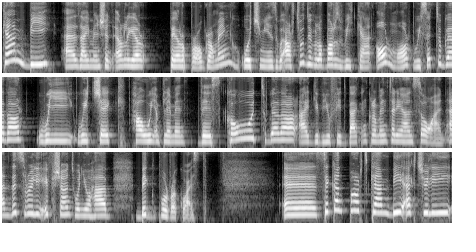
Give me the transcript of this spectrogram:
can be, as I mentioned earlier, pair programming, which means we are two developers, we can, or more, we sit together, we, we check how we implement this code together, I give you feedback incrementally and so on. And that's really efficient when you have big pull requests. Uh, second part can be actually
